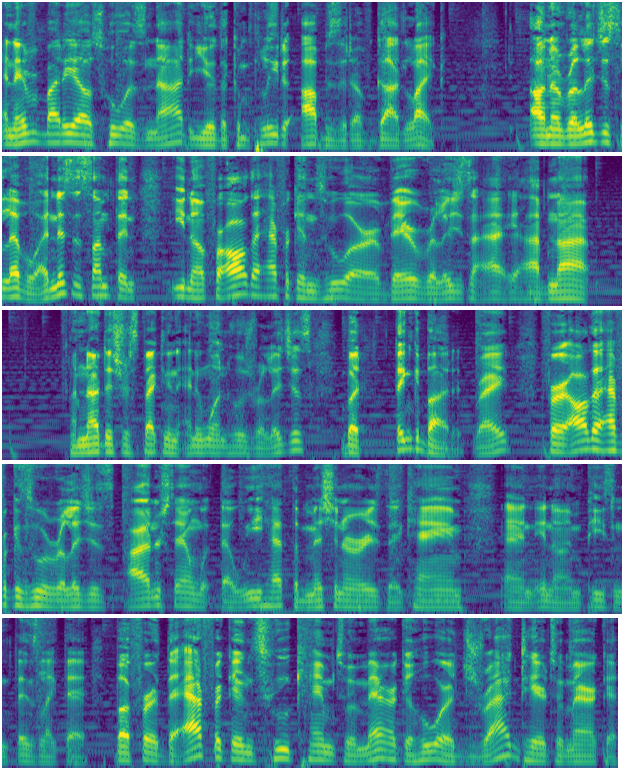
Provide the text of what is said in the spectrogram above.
And everybody else who is not, you're the complete opposite of godlike on a religious level. And this is something, you know, for all the Africans who are very religious, I, I'm not I'm not disrespecting anyone who's religious, but think about it, right? For all the Africans who are religious, I understand what, that we had the missionaries that came and, you know, in peace and things like that. But for the Africans who came to America, who were dragged here to America,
